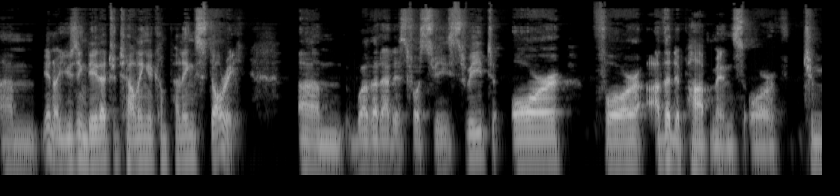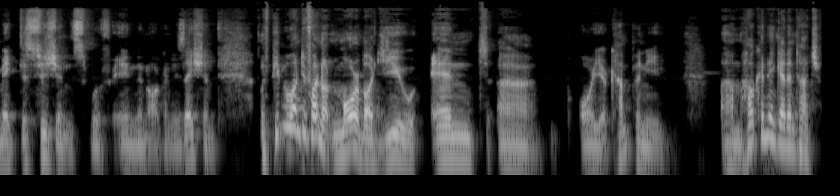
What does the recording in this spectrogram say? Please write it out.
um, you know using data to telling a compelling story, um, whether that is for C-suite or for other departments or to make decisions within an organization. If people want to find out more about you and uh, or your company, um, how can they get in touch?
